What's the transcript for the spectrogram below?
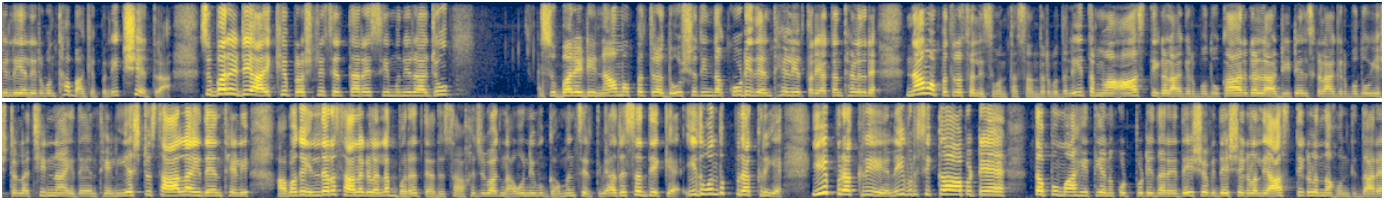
ಜಿಲ್ಲೆಯಲ್ಲಿರುವಂತಹ ಬಾಗೇಪಲ್ಲಿ ಕ್ಷೇತ್ರ. ಸುಬ್ಬಾರೆಡ್ಡಿ ಆಯ್ಕೆ ಪ್ರಶ್ನಿಸಿರ್ತಾರೆ ಸಿ ಮುನಿರಾಜು. ಸುಬ್ಬಾರೆಡ್ಡಿ ನಾಮಪತ್ರ ದೋಷದಿಂದ ಕೂಡಿದೆ ಅಂತ ಹೇಳಿರ್ತಾರೆ. ಯಾಕಂತ ಹೇಳಿದ್ರೆ ನಾಮಪತ್ರ ಸಲ್ಲಿಸುವಂಥ ಸಂದರ್ಭದಲ್ಲಿ ತಮ್ಮ ಆಸ್ತಿಗಳಾಗಿರ್ಬೋದು, ಕಾರ್ಗಳ ಡೀಟೇಲ್ಸ್ಗಳಾಗಿರ್ಬೋದು ಎಷ್ಟೆಲ್ಲ ಚಿನ್ನ ಇದೆ ಅಂತ ಹೇಳಿ, ಎಷ್ಟು ಸಾಲ ಇದೆ ಅಂತ ಹೇಳಿ ಅವಾಗ ಇಲ್ದರ ಸಾಲಗಳೆಲ್ಲ ಬರುತ್ತೆ. ಅದು ಸಹಜವಾಗಿ ನಾವು ನೀವು ಗಮನಿಸಿರ್ತೀವಿ. ಆದರೆ ಸದ್ಯಕ್ಕೆ ಇದು ಒಂದು ಪ್ರಕ್ರಿಯೆ. ಈ ಪ್ರಕ್ರಿಯೆಯಲ್ಲಿ ಇವರು ಸಿಕ್ಕಾಪಟ್ಟೆ ತಪ್ಪು ಮಾಹಿತಿಯನ್ನು ಕೊಟ್ಬಿಟ್ಟಿದ್ದಾರೆ. ದೇಶ ವಿದೇಶಗಳಲ್ಲಿ ಆಸ್ತಿಗಳನ್ನು ಹೊಂದಿದ್ದಾರೆ.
